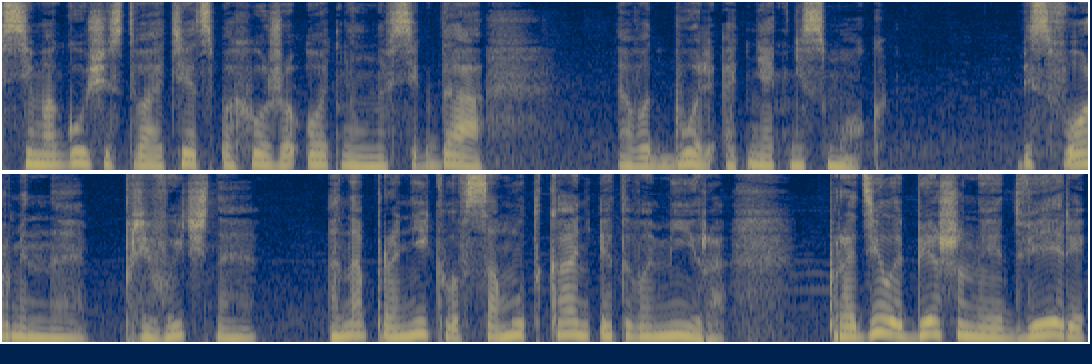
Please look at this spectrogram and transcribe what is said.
Всемогущество отец, похоже, отнял навсегда, а вот боль отнять не смог. Бесформенная, привычная — она проникла в саму ткань этого мира, продила бешеные двери,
